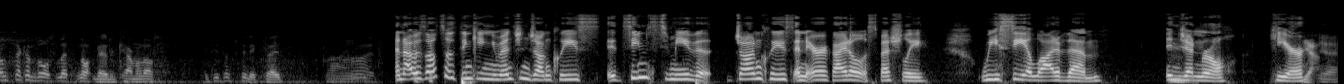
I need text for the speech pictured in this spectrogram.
on second thoughts, let's not go to Camelot. It is a silly place. And I was also thinking, you mentioned John Cleese. It seems to me that John Cleese and Eric Idle, especially, we see a lot of them in hmm. general here. Yeah. Yeah.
